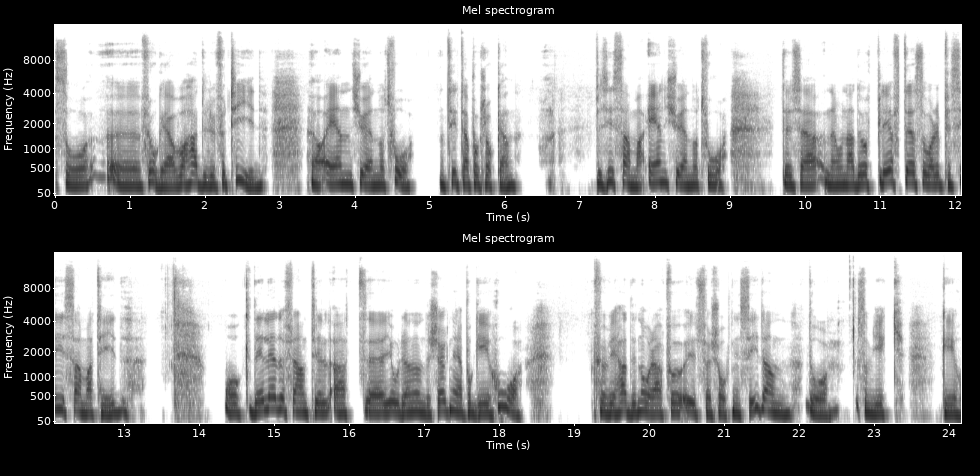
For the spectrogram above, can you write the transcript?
så eh, frågade jag vad hade du för tid? Ja, en, 21 och 2. Hon tittar på klockan. Precis samma, en, 21 och 2. Det vill säga, när hon hade upplevt det så var det precis samma tid. Och det ledde fram till att eh, jag eh, gjorde en undersökning här på GH. För vi hade några på utförsåkningssidan då som gick GH.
